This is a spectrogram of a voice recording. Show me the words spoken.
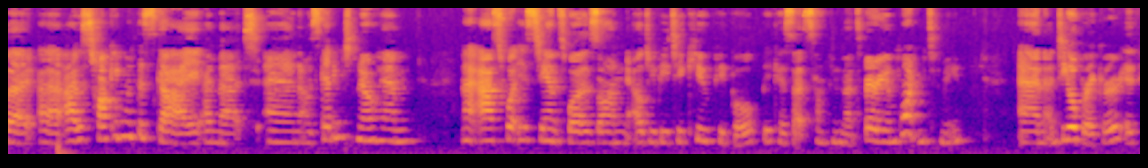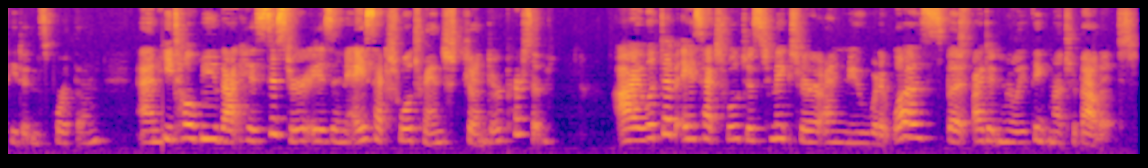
but uh, I was talking with this guy I met, and I was getting to know him. And I asked what his stance was on LGBTQ people because that's something that's very important to me, and a deal breaker if he didn't support them. And he told me that his sister is an asexual transgender person. I looked up asexual just to make sure I knew what it was, but I didn't really think much about it.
